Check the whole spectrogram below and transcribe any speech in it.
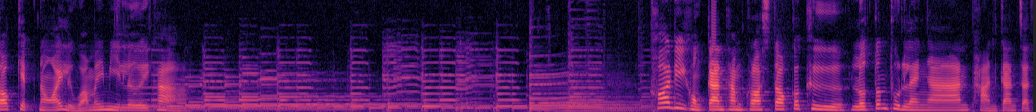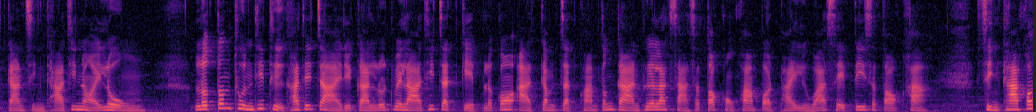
ต็อกเก็บน้อยหรือว่าไม่มีเลยค่ะ ดีของการทำ cross stock ก็คือ ลดต้นทุนแรงงานผ่านการจัดการสินค้าที่น้อยลง ลดต้นทุนที่ถือค่าใช้จ่าย โดยการลดเวลาที่จัดเก็บ แล้วก็อาจกำจัดความต้องการเพื่อรักษาสต็อกของความปลอดภัยหรือว่า safety stock ค่ะ สินค้าเข้า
